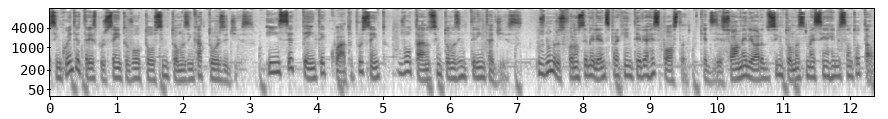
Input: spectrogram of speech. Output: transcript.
53% voltou sintomas em 14 dias. E em 74% voltaram sintomas em 30 dias. Os números foram semelhantes para quem teve a resposta, quer dizer, só a melhora dos sintomas, mas sem a remissão total.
